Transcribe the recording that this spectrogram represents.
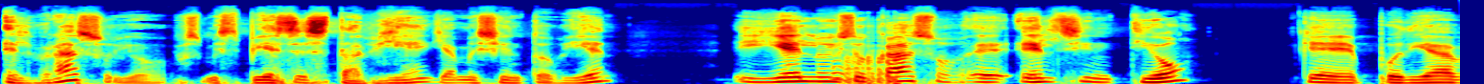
el brazo. Yo, pues mis pies están bien, ya me siento bien. Y él no hizo caso. Eh, él sintió que podía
